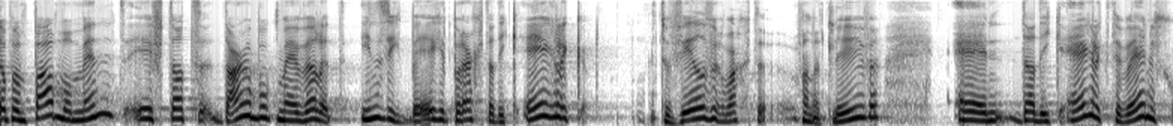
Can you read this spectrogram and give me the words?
Op een bepaald moment heeft dat dagboek mij wel het inzicht bijgebracht dat ik eigenlijk te veel verwachtte van het leven en dat ik eigenlijk te weinig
